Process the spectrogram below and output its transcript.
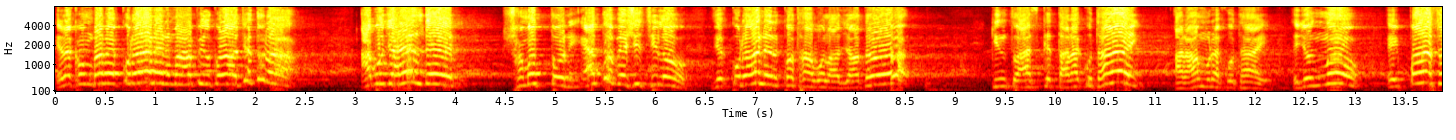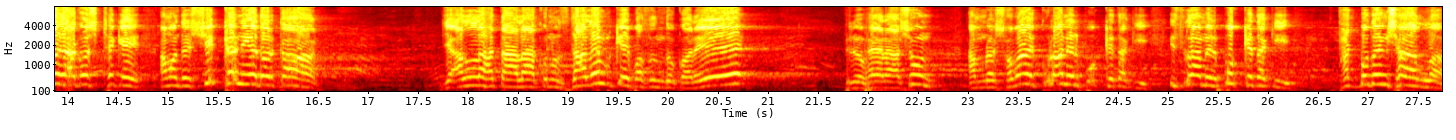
এরকম ভাবে কোরআনের মাহফিল করা যেত না। আবু জাহেলদের সমর্থন এত বেশি ছিল যে কোরআনের কথা বলা যেত। কিন্তু আজকে তারা কোথায় আর আমরা কোথায়? এই জন্য এই পাঁচই আগস্ট থেকে আমাদের শিক্ষা নিয়ে দরকার। যে আল্লাহ তাআলা কোনো জালেমকে পছন্দ করে। প্রিয় ভাইয়ারা, আসুন, আমরা সবাই কোরআনের পক্ষে থাকি, ইসলামের পক্ষে থাকি। থাকব তো ইনশাআল্লাহ।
